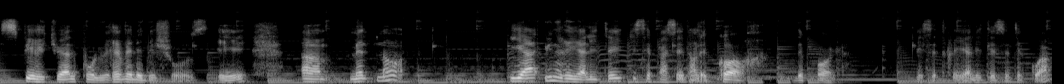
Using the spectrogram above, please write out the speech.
spirituels pour lui révéler des choses. Et euh, maintenant, il y a une réalité qui s'est passée dans le corps de Paul. Et cette réalité, c'était quoi?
